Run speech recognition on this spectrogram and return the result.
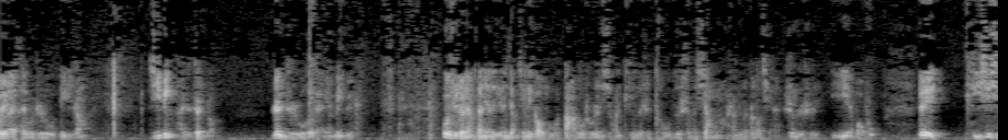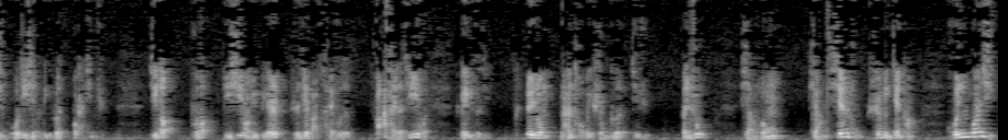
未来财富之路第一章：疾病还是症状？认知如何改变命运？过去这两三年的演讲经历告诉我，大多数人喜欢听的是投资什么项目马上就能赚到钱，甚至是一夜暴富，对体系性、逻辑性的理论不感兴趣。急躁、浮躁，寄希望于别人直接把财富的发财的机会给予自己，最终难逃被收割的结局。本书想从想先从生命健康、婚姻关系、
